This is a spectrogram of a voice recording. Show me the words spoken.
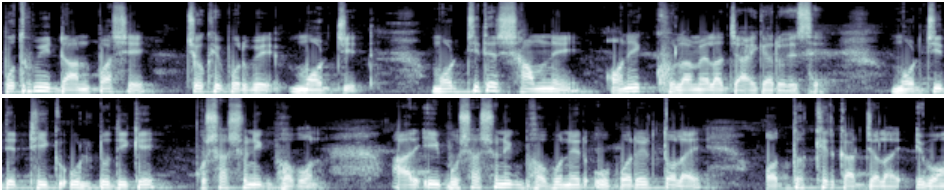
প্রথমেই ডান পাশে চোখে পড়বে মসজিদ। মসজিদের সামনে অনেক খোলামেলা জায়গা রয়েছে। মসজিদের ঠিক উল্টো দিকে প্রশাসনিক ভবন। আর এই প্রশাসনিক ভবনের উপরের তলায় অধ্যক্ষের কার্যালয় এবং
